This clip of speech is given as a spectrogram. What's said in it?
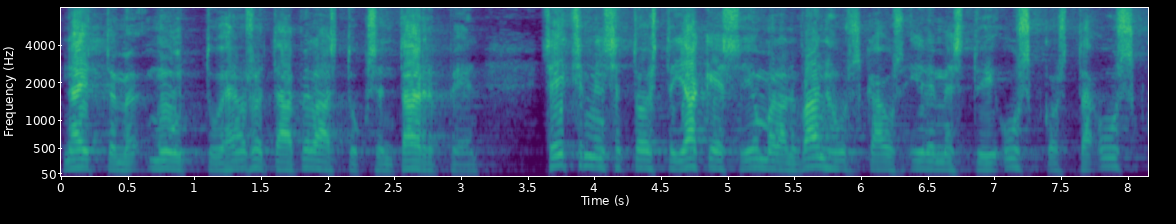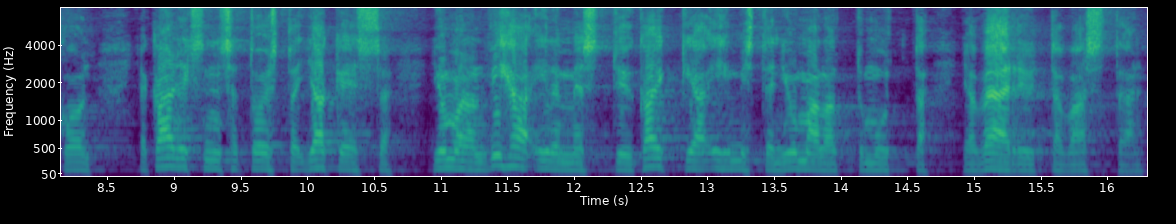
näyttämö muuttuu. Hän osoittaa pelastuksen tarpeen. 17 jakeessa Jumalan vanhurskaus ilmestyi uskosta uskoon ja 18 jakeessa Jumalan viha ilmestyy kaikkia ihmisten jumalattomuutta ja vääryyttä vastaan.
